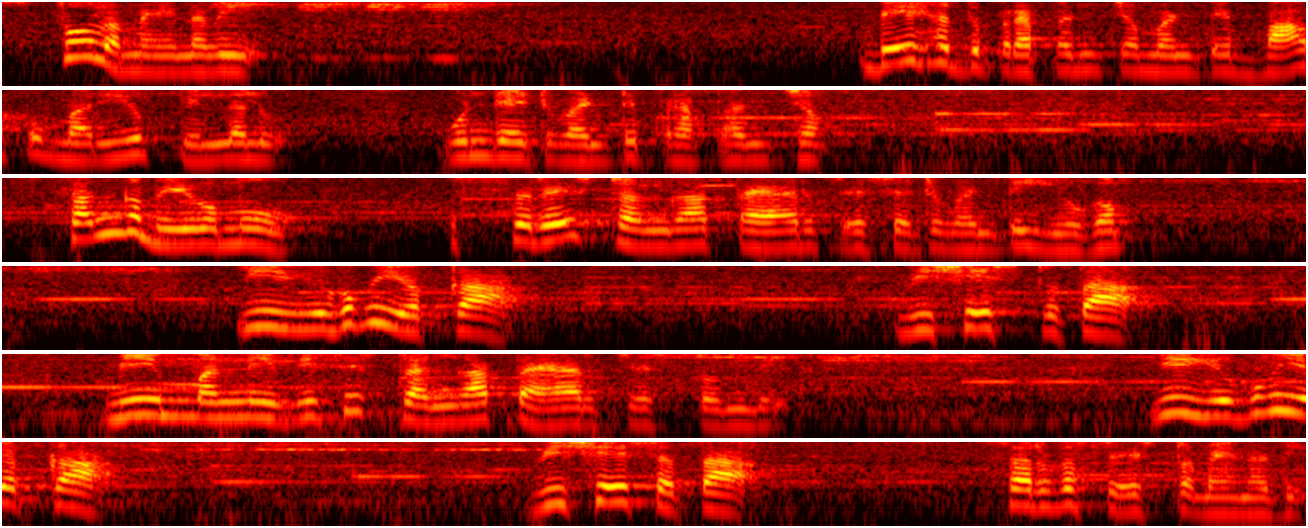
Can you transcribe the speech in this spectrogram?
స్థూలమైనవి. బేహద్దు ప్రపంచం అంటే బాపు మరియు పిల్లలు ఉండేటువంటి ప్రపంచం. సంఘం యుగము శ్రేష్టంగా తయారు చేసేటువంటి యుగం. ఈ యుగం యొక్క విశిష్టత మిమ్మల్ని విశిష్టంగా తయారు చేస్తుంది. ఈ యుగం యొక్క విశేషత సర్వశ్రేష్టమైనది.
